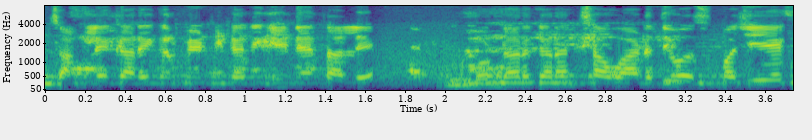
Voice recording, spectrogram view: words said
चांगले कार्यक्रम या ठिकाणी घेण्यात आले. बोंडारकरांचा वाढदिवस म्हणजे एक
